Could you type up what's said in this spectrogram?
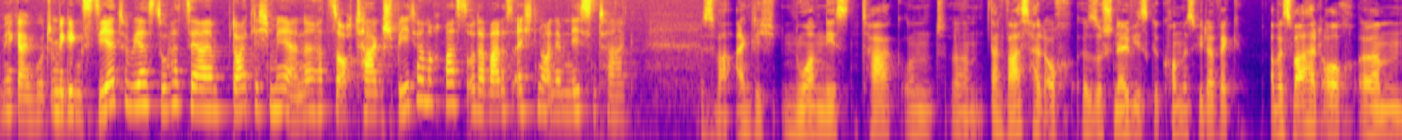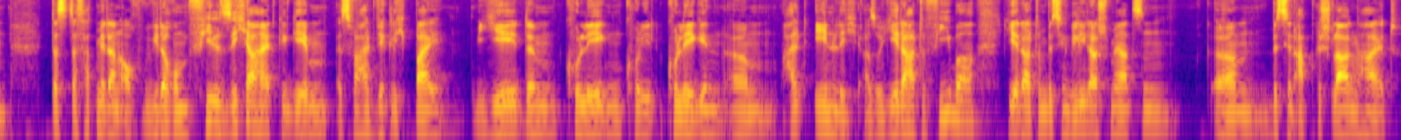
Mega gut. Und wie ging es dir, Tobias? Du hast ja deutlich mehr, ne? Hattest du auch Tage später noch was oder war das echt nur an dem nächsten Tag? Es war eigentlich nur am nächsten Tag und ähm, dann war es halt auch äh, so schnell, wie es gekommen ist, wieder weg. Aber es war halt auch, ähm, das, das hat mir dann auch wiederum viel Sicherheit gegeben. Es war halt wirklich bei jedem Kollegen, Kollegin ähm, halt ähnlich. Also jeder hatte Fieber, jeder hatte ein bisschen Gliederschmerzen, ähm, ein bisschen Abgeschlagenheit,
